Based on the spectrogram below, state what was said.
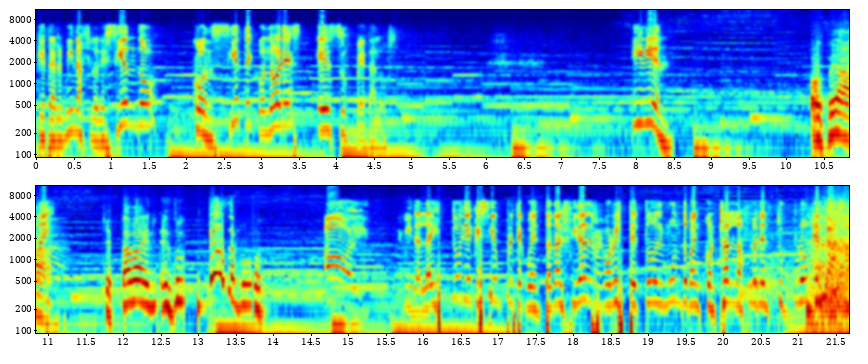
que termina floreciendo con siete colores en sus pétalos. Y bien, O sea, Ay. que estaba en, en su casa, po. ¡Ay! Mira, la historia que siempre te cuentan. Al final recorriste todo el mundo para encontrar la flor en tu propia casa.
